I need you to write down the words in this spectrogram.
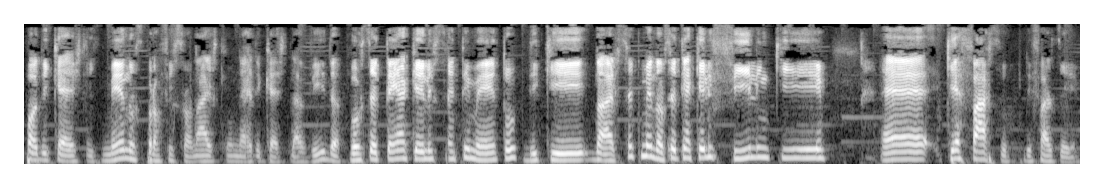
podcasts menos profissionais que o Nerdcast da vida, você tem aquele sentimento de que. Não, sentimento não, você tem aquele feeling que é, que é fácil de fazer.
